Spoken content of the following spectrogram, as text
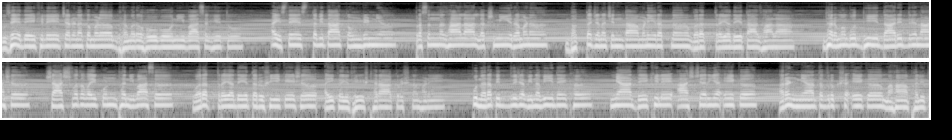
तुझे देखिले चरणकमळ भ्रमर होवो निवास घेतो. ऐसे स्तविता कौंडिण्य प्रसन्न झाला लक्ष्मी रमण भक्तजन चिंतामणी रत्न वरत्रय देता झाला. धर्मबुद्धी दारिद्र्यनाश शाश्वत वैकुंठ निवास वरत्रय देत ऋषिकेश ऐक युधिष्ठरा कृष्ण म्हणे। पुनरपिद्विज विनवी देख म्या देखिले आश्चर्य एक अरण्यात वृक्ष एक महाफलित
